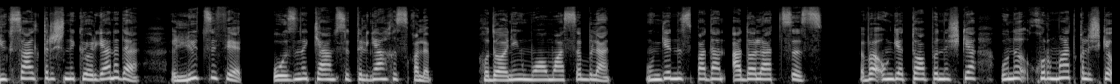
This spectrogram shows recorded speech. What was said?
yuksaltirishni ko'rganida lyutsifer o'zini kamsitilgan his qilib xudoning muomasi bilan unga nisbatan adolatsiz va unga topinishga uni hurmat qilishga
